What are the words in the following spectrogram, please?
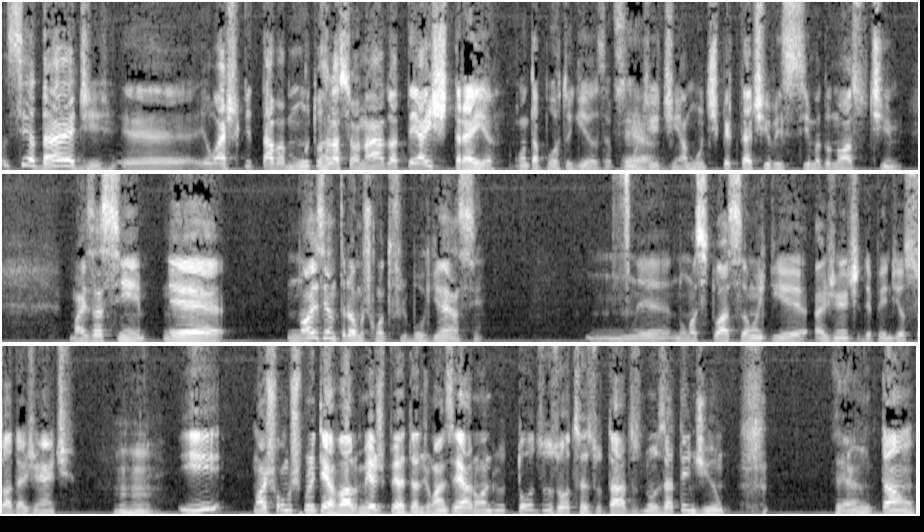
Ansiedade, é, eu acho que estava muito relacionado até à estreia contra a portuguesa, certo. onde tinha muita expectativa em cima do nosso time. Mas assim, é, nós entramos contra o Friburguense hum, é, numa situação em que a gente dependia só da gente uhum. e nós fomos para o intervalo, mesmo perdendo de 1 a 0, onde todos os outros resultados nos atendiam. Certo. Então,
